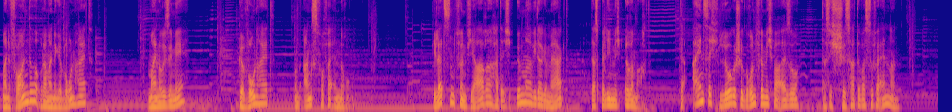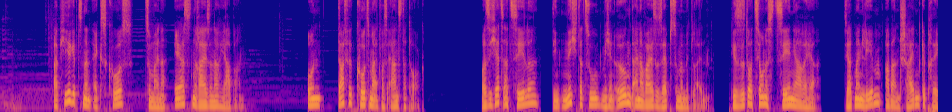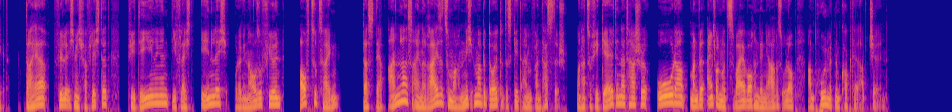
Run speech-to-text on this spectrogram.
Meine Freunde oder meine Gewohnheit? Mein Resümee? Gewohnheit und Angst vor Veränderung. Die letzten fünf Jahre hatte ich immer wieder gemerkt, dass Berlin mich irre macht. Der einzig logische Grund für mich war also, dass ich Schiss hatte, was zu verändern. Ab hier gibt es einen Exkurs zu meiner ersten Reise nach Japan. Und dafür kurz mal etwas ernster Talk. Was ich jetzt erzähle, dient nicht dazu, mich in irgendeiner Weise selbst zu bemitleiden. Diese Situation ist zehn Jahre her. Sie hat mein Leben aber entscheidend geprägt. Daher fühle ich mich verpflichtet, für diejenigen, die vielleicht ähnlich oder genauso fühlen, aufzuzeigen, dass der Anlass, eine Reise zu machen, nicht immer bedeutet, es geht einem fantastisch. Man hat zu viel Geld in der Tasche oder man will einfach nur zwei Wochen den Jahresurlaub am Pool mit einem Cocktail abchillen.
